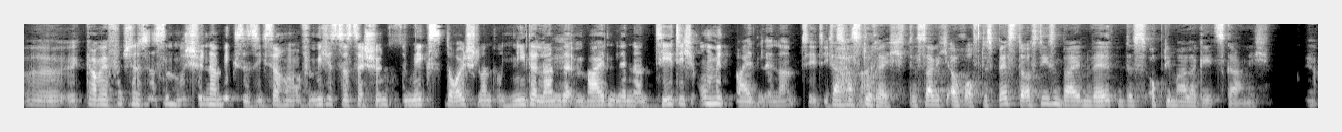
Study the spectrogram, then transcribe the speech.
äh, ich kann mir vorstellen, dass es ein schöner Mix ist. Ich sage mal, für mich ist das der schönste Mix, Deutschland und Niederlande in beiden Ländern tätig und mit beiden Ländern tätig. Da hast sein. du recht. Das sage ich auch oft. Das Beste aus diesen beiden Welten, das optimaler geht's gar nicht. Ja.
